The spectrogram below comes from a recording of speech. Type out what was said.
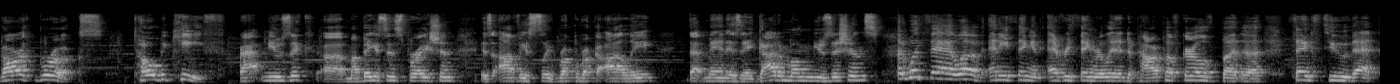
Garth Brooks, Toby Keith. Rap music, uh, my biggest inspiration is obviously Rucka Rucka Ali. That man is a god among musicians. I would say I love anything and everything related to Powerpuff Girls, but uh, thanks to that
